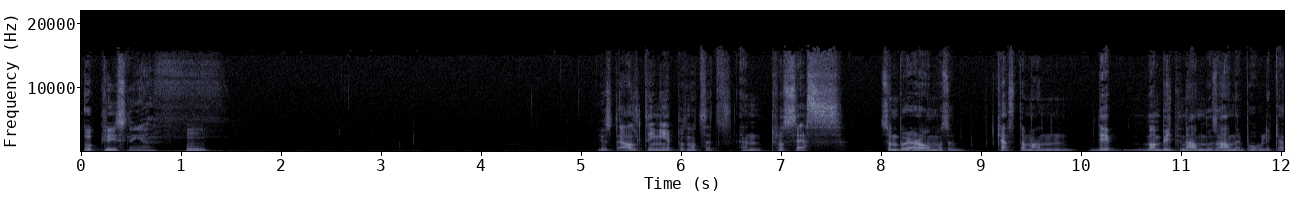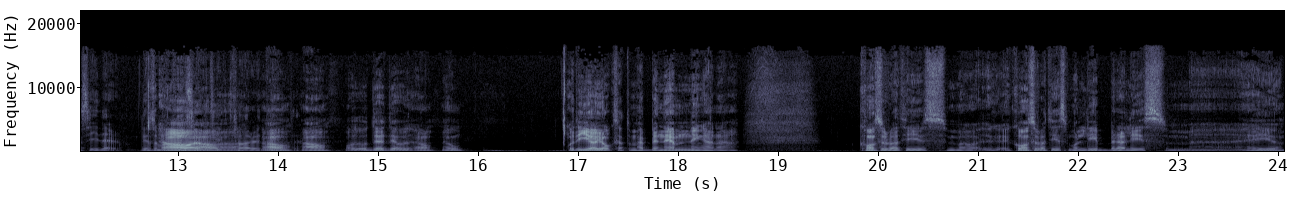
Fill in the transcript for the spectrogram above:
upplysningen. Mm. Just allting är på något sätt en process som börjar om och så kastar man, det, man byter namn och så hamnar det på olika sidor. Det som var ja, konservativt ja, förut. Ja, ja. Och, och, det, det, ja, jo. och det gör ju också att de här benämningarna konservatism, konservatism och liberalism eh, är ju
